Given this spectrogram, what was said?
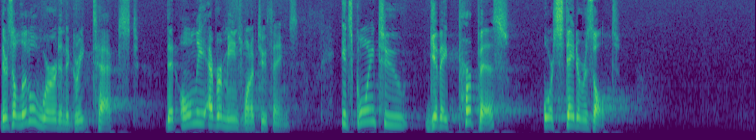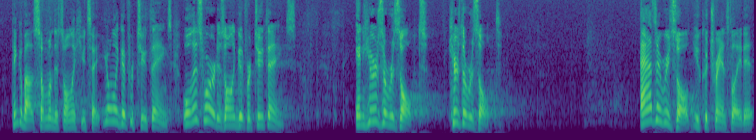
there's a little word in the Greek text that only ever means one of two things it's going to give a purpose or state a result. Think about someone that's only, you'd say, you're only good for two things. Well, this word is only good for two things. And here's the result. Here's the result. As a result, you could translate it,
